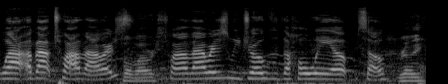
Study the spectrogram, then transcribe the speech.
Well, about 12 hours. 12 hours? 12 hours. We drove the whole way up, so. Really?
